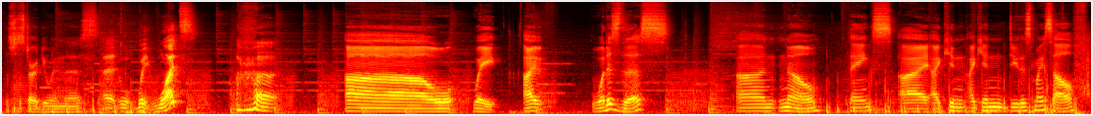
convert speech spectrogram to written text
let's just start doing this. Uh, wait, what? uh, wait, I, what is this? Uh, no, thanks. I, I can, I can do this myself.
